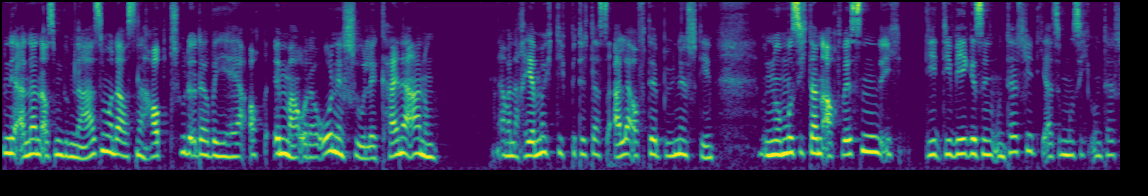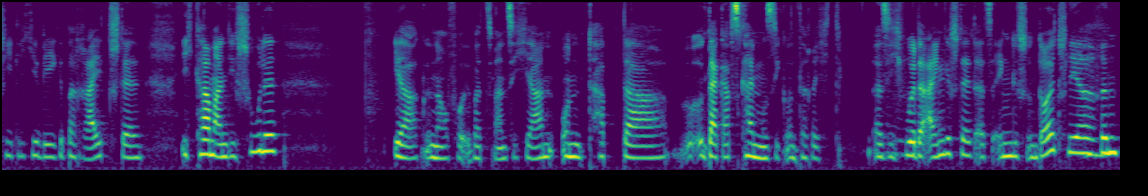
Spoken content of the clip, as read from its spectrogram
und die anderen aus dem Gymnasium oder aus einer Hauptschule oder woher auch immer oder ohne Schule, keine Ahnung. Aber nachher möchte ich bitte, dass alle auf der Bühne stehen. Nur muss ich dann auch wissen, ich, die, die Wege sind unterschiedlich, also muss ich unterschiedliche Wege bereitstellen. Ich kam an die Schule, ja, genau vor über 20 Jahren und habe da, da gab es keinen Musikunterricht. Also ich wurde eingestellt als Englisch- und Deutschlehrerin. Mhm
